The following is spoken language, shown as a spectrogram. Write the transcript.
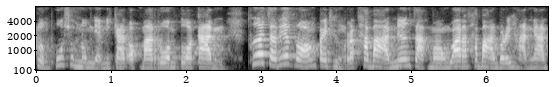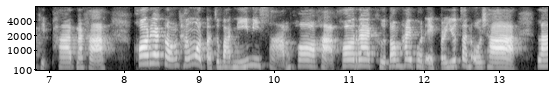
กลุ่มผู้ชุมนุมเนี่ยมีการออกมารวมตัวกัน เพื่อจะเรียกร้องไปถึงรัฐบาล เนื่องจากมองว่ารัฐบาลบริหารงานผิดพลาดนะคะ ข้อเรียกร้องทั้งหมดปัจจุบันนี้มี 3 ข้อค่ะ ข้อแรกคือต้องให้พลเอกประยุทธ์จันโอชา ลา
